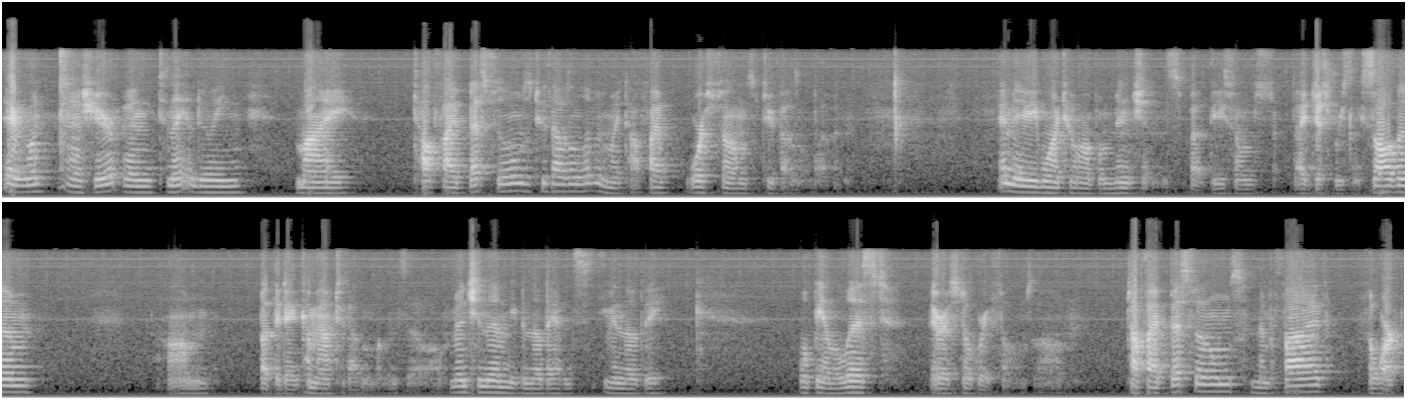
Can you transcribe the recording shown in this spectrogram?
Hey everyone, Ash here, and tonight I'm doing my top 5 best films of 2011 my top 5 worst films of 2011. And maybe one or two honorable mentions, but these films, I just recently saw them, um, but they didn't come out 2011, so I'll mention them even though they haven't, even though they won't be on the list, they are still great films. Um, top 5 best films, number 5, Thor.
